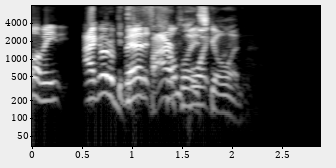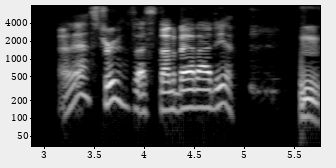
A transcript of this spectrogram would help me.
Well, I mean, I go to Get bed at some fireplace point. going. Uh, that's true. That's not a bad idea. I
